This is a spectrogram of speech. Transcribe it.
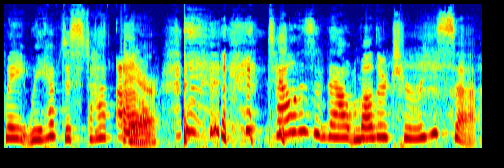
wait. We have to stop oh. there. Oh. Tell us about Mother Teresa.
